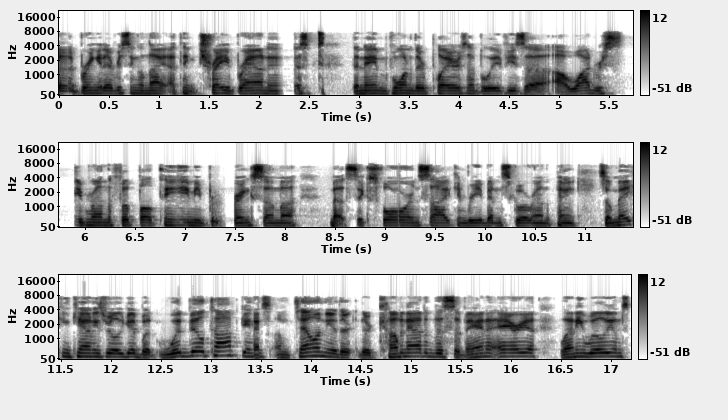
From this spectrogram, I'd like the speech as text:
to bring it every single night. I think Trey Brown is the name of one of their players. I believe he's a, a wide receiver on the football team. He brings some uh, about six four inside, can rebound and score around the paint. So Macon County's really good, but Woodville Tompkins, I'm telling you, they're they're coming out of the Savannah area. Lenny Williams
